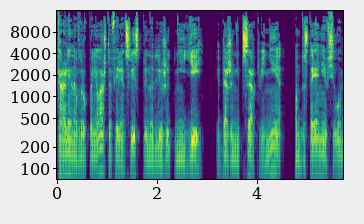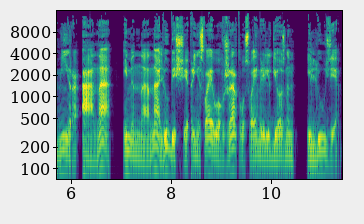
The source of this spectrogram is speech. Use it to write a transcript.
Каролина вдруг поняла, что Ференц-Лист принадлежит не ей и даже не церкви. Нет, он достояние всего мира, а она, именно она, любящая, принесла его в жертву своим религиозным иллюзиям.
